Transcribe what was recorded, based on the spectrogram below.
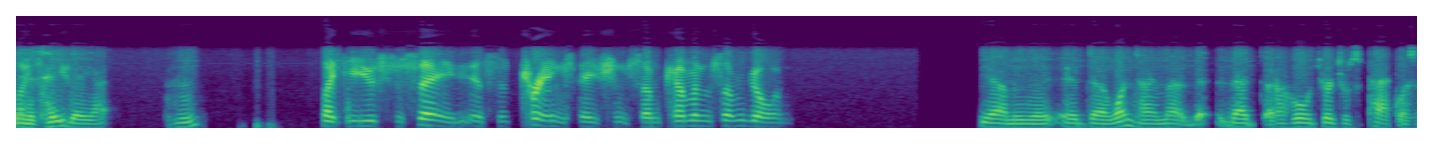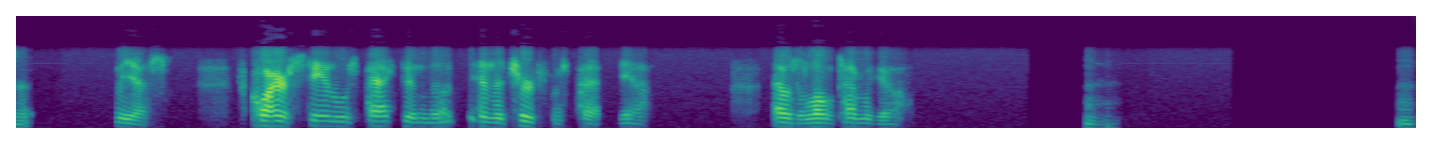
In Like its heyday I hmm? Like he used to say, it's a train station. Some coming, some going. Yeah, I mean at, at uh, one time uh, that that uh, whole church was packed, wasn't it? Yes, the choir stand was packed and the and the church was packed. Yeah, that was a long time ago. Mm-hmm. Mm.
